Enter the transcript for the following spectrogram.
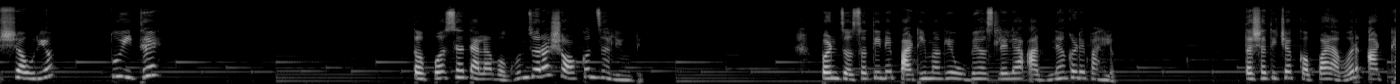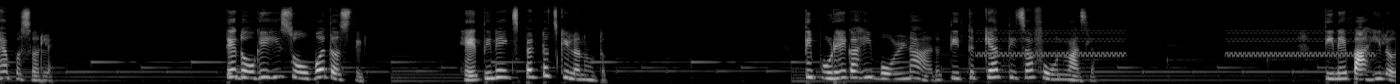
शौर्य तू इथे? तपस्या त्याला बघून जरा शॉकच झाली होती. पण जसं तिने पाठीमागे उभे असलेल्या आज्ञाकडे पाहिलं तशा तिच्या कपाळावर आठ्या पसरल्या. ते दोघेही सोबत असतील. हे तिने एक्सपेक्टच केलं नव्हतं. ती पुढे काही बोलणार तितक्यात तिचा फोन वाजला. तिने पाहिलं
